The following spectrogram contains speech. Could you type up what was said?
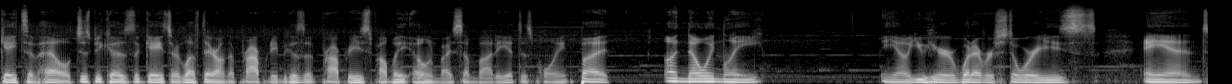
gates of hell just because the gates are left there on the property because the property is probably owned by somebody at this point. But unknowingly, you know, you hear whatever stories and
